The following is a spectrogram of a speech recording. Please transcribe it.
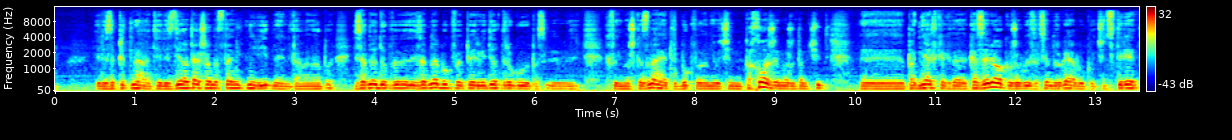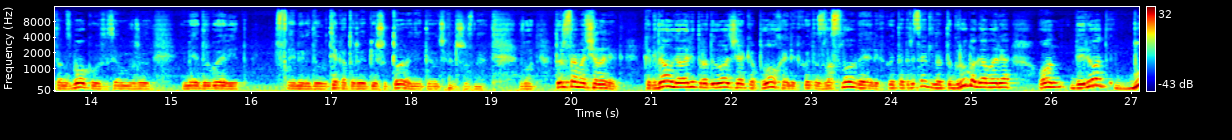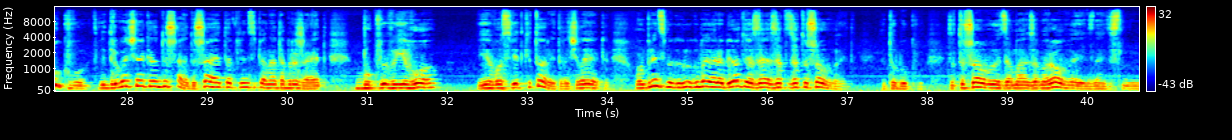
или запятнать, или сделать так, что она станет не видно, или там она из одной буквы, из одной буквы переведет в другую. Кто немножко знает, буквы они очень похожи, можно там чуть э, поднять как-то козырек, уже будет совсем другая буква, чуть стереть там сбоку, совсем уже имеет другой вид я имею в виду те, которые пишут Тор, они это очень хорошо знают. Вот. То же самое человек. Когда он говорит про другого человека плохо, или какое-то злословие, или какое-то отрицательное, то, грубо говоря, он берет букву, ведь другой человек – это душа. Душа – это, в принципе, она отображает буквы в его, в его свитке Торы, этого человека. Он, в принципе, грубо говоря, берет ее, затушевывает эту букву затушевывают, заморовывают, не знаю,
